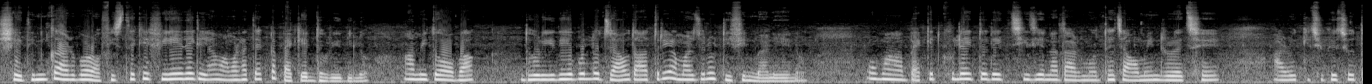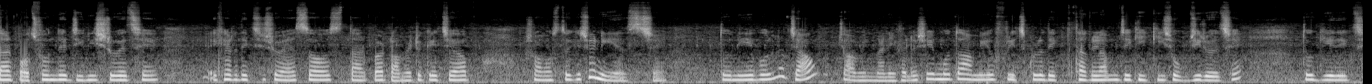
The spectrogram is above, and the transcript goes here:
সেদিনকার বর অফিস থেকে ফিরে দেখলাম আমার হাতে একটা প্যাকেট ধরিয়ে দিল। আমি তো অবাক। ধরিয়ে দিয়ে বলল, যাও তাড়াতাড়ি, আমার জন্য টিফিন বানিয়ে এনো ও মা প্যাকেট খুলেই তো দেখছি যে না, তার মধ্যে চাউমিন রয়েছে, আরও কিছু কিছু তার পছন্দের জিনিস রয়েছে। এখানে দেখছি সয়া সস তারপর টমেটো কেচাপ সমস্ত কিছু নিয়ে এসছে। তো নিয়ে বলল, যাও, চাউমিন বানিয়ে ফেলো। সেই মতো আমিও ফ্রিজ খুলে দেখতে থাকলাম যে কী কী সবজি রয়েছে। তো গিয়ে দেখছি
